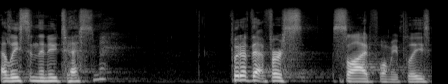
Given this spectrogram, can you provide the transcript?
at least in the New Testament. Put up that first slide for me, please.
